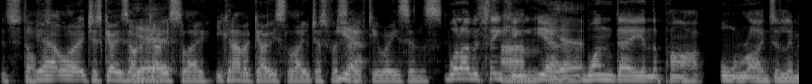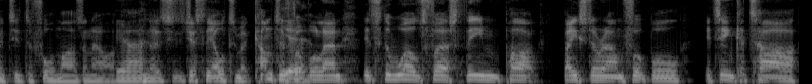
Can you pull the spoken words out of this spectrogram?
It stops. Yeah, or it just goes on a go slow. You can have a go slow just for Yeah. safety reasons. Well, I was thinking, Um, yeah, Yeah. one day in the park, all rides are limited to four miles an hour. Yeah. And it's just the ultimate. Come to Yeah. Football Land. It's the world's first theme park based around football. It's in Qatar,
